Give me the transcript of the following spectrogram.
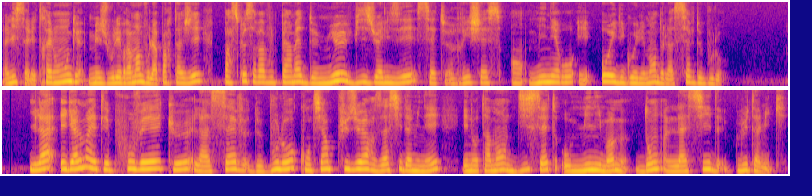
La liste elle est très longue, mais je voulais vraiment vous la partager parce que ça va vous permettre de mieux visualiser cette richesse en minéraux et oligo-éléments de la sève de bouleau. Il a également été prouvé que la sève de bouleau contient plusieurs acides aminés, et notamment 17 au minimum, dont l'acide glutamique.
